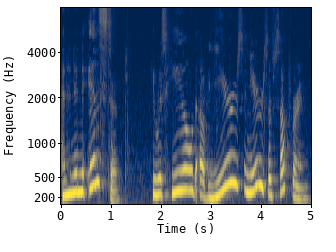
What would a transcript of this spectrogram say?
And in an instant, he was healed of years and years of suffering.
